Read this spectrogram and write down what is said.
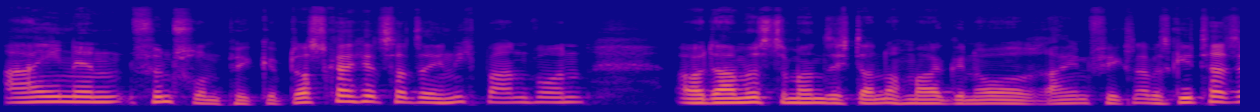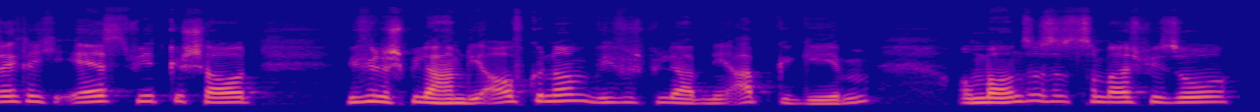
einen Fünf-Runden-Pick gibt. Das kann ich jetzt tatsächlich nicht beantworten, aber da müsste man sich dann noch mal genauer reinfixen. Aber es geht tatsächlich, erst wird geschaut, wie viele Spieler haben die aufgenommen, wie viele Spieler haben die abgegeben. Und bei uns ist es zum Beispiel so,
